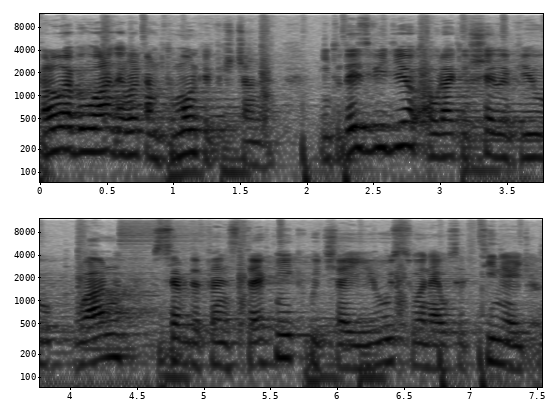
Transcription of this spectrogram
Hello everyone and welcome to Monkeyfish channel. In today's video I would like to share with you one self-defense technique which I used when I was a teenager.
